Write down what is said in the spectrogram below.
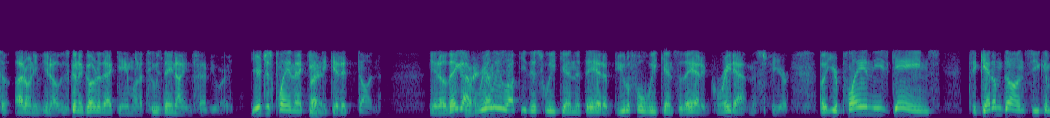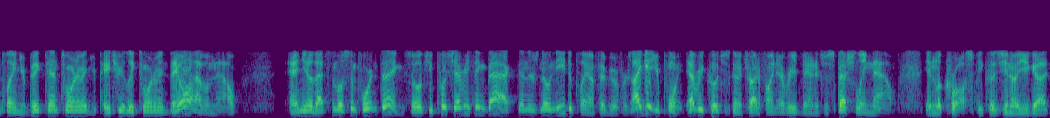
to I don't even, you know, is going to go to that game on a Tuesday night in February? You're just playing that game Right. to get it done. You know, they got Right, really lucky this weekend that they had a beautiful weekend, so they had a great atmosphere. But you're playing these games to get them done so you can play in your Big Ten tournament, your Patriot League tournament. They all have them now. And, you know, that's the most important thing. So if you push everything back, then there's no need to play on February 1st. I get your point. Every coach is going to try to find every advantage, especially now in lacrosse, because, you know, you got,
